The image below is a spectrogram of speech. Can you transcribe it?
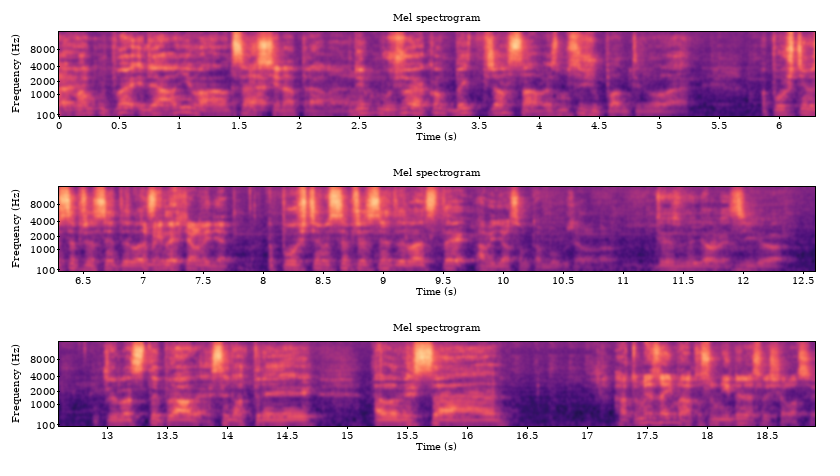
bavili, mám úplně ideální Vánoce, Sinatra, ne? kdy můžu jako být třeba sám, vezmu si župan ty vole. A pouštím si přesně tyhle To bych ty, nechtěl vidět. pouštím si přesně tyhle ty, A viděl jsem to bohužel. no. ty jsi viděl věcí, jo. Tyhle ty právě Sinatry, Elvise, A to mě zajímá, to jsem nikdy neslyšel asi.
